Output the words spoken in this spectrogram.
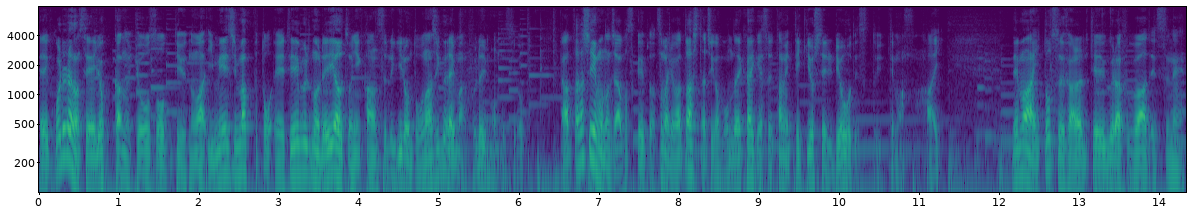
えこれらの勢力間の競争っていうのはイメージマップと、えテーブルのレイアウトに関する議論と同じぐらいまあ古いものですよ。新しいもの JavaScript はつまり私たちが問題解決するために適用している量ですと言ってます。はい。で、まあ、一つ貼られているグラフはですね、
